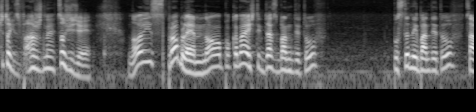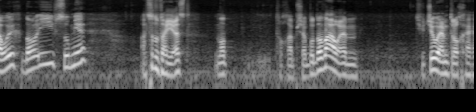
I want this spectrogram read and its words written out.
Czy to jest ważne? Co się dzieje? No jest problem, no pokonałeś tych das bandytów. Pustynnych bandytów całych, no i w sumie... A co tutaj jest? No, trochę przebudowałem. Ćwiczyłem trochę.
